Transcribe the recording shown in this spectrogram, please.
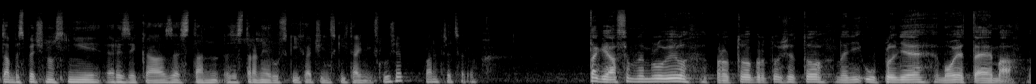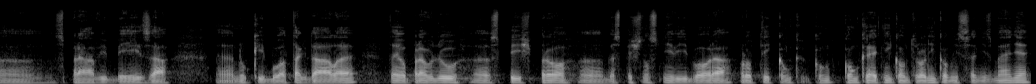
ta bezpečnostní rizika ze, stan, ze strany ruských a čínských tajných služeb, pane předsedo? Tak já jsem nemluvil proto, protože to není úplně moje téma. Eh, zprávy BIS a eh, Nukibu a tak dále. To je opravdu eh, spíš pro bezpečnostní výbor a pro ty kon- konkrétní kontrolní komise. Nicméně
